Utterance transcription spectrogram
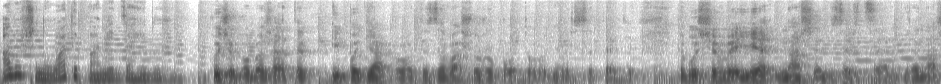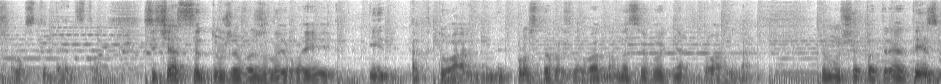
аби вшанувати пам'ять загиблих. Хочу побажати і подякувати за вашу роботу в університеті, тому що ви є нашим зірцем для нашого студентства. Зараз це дуже важливо і, і актуально. Не просто важливо, воно на сьогодні актуально. Тому що патріотизм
